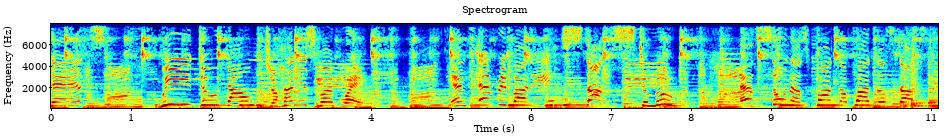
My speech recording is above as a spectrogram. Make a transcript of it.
Dance we do down Johannesburg way. And everybody starts to move as soon as Pata Pata starts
